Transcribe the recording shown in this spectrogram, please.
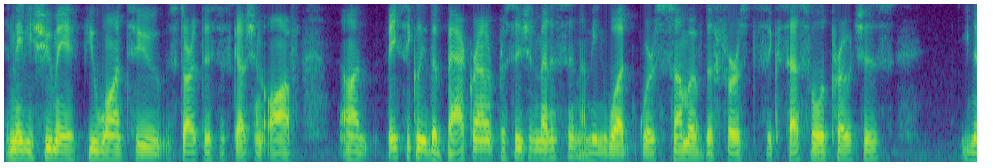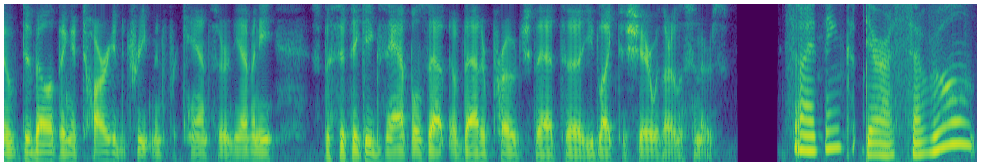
And maybe Shumei, if you want to start this discussion off on basically the background of precision medicine. I mean, what were some of the first successful approaches you know, developing a targeted treatment for cancer. Do you have any specific examples that, of that approach that uh, you'd like to share with our listeners? So I think there are several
